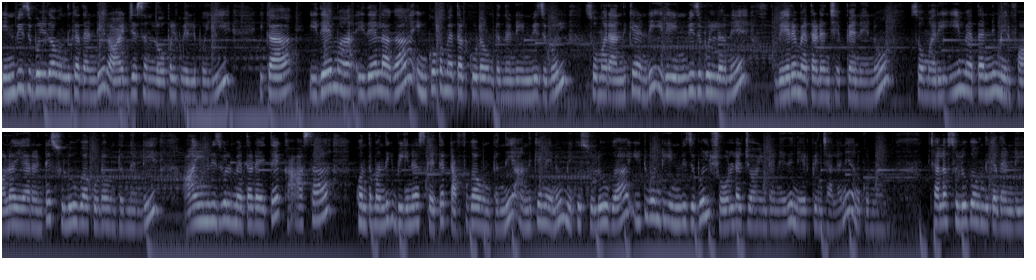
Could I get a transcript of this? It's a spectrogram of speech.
ఇన్విజిబుల్గా ఉంది కదండి. రాయల్ ఎడ్జెస్ లోపలికి వెళ్ళిపోయి ఇక ఇదే మా ఇదేలాగా ఇంకొక మెథడ్ కూడా ఉంటుందండి ఇన్విజిబుల్ సో మరి అందుకే అండి ఇది ఇన్విజిబుల్లోనే వేరే మెథడ్ అని చెప్పాను నేను. సో మరి ఈ మెథడ్ని మీరు ఫాలో అయ్యారంటే సులువుగా కూడా ఉంటుందండి. ఆ ఇన్విజిబుల్ మెథడ్ అయితే కాస్త కొంతమందికి బిగినర్స్కి అయితే టఫ్గా ఉంటుంది. అందుకే నేను మీకు సులువుగా ఇటువంటి ఇన్విజిబుల్ షోల్డర్ జాయింట్ అనేది నేర్పించాలని అనుకున్నాను. చాలా సులువుగా ఉంది కదండి.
